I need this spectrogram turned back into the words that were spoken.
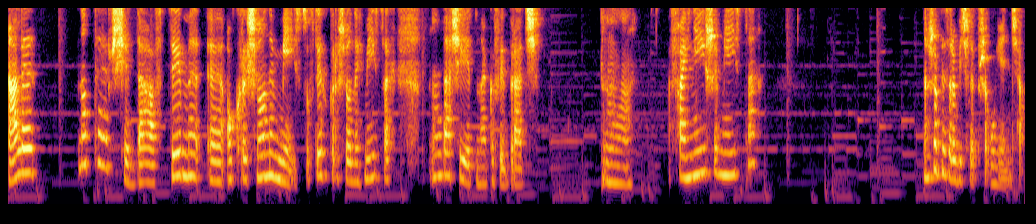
Ale no też się da w tym e, określonym miejscu, w tych określonych miejscach da się jednak wybrać mm, fajniejsze miejsca, żeby zrobić lepsze ujęcia.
